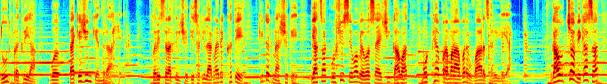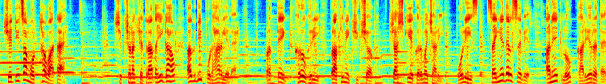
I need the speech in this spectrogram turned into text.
दूध प्रक्रिया व पॅकेजिंग केंद्र आहे. परिसरातील शेतीसाठी लागणारे खते कीटकनाशके याचा कृषी सेवा व्यवसायाची गावात मोठ्या प्रमाणावर वाढ झालेली आहे. गावच्या विकासात शेतीचा मोठा वाटा आहे. शिक्षण क्षेत्रातही गाव अगदी पुढारलेलं आहे. प्रत्येक घरोघरी प्राथमिक शिक्षक शासकीय कर्मचारी पोलीस सैन्यदल सेवेत अनेक लोक कार्यरत आहेत.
